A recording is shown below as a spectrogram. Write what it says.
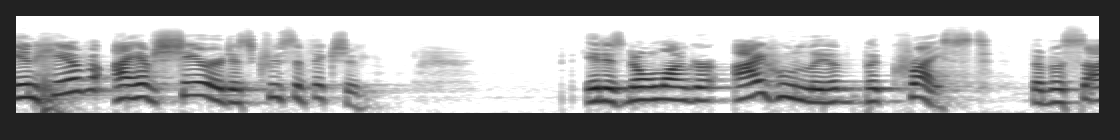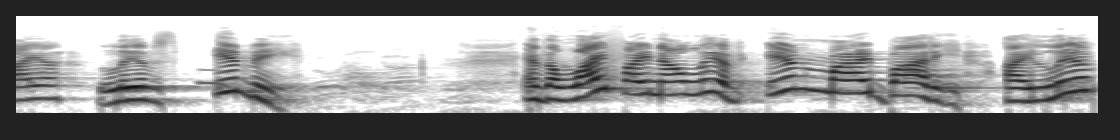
In him I have shared his crucifixion. It is no longer I who live, but Christ, the Messiah, lives in me. And the life I now live in my body, I live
